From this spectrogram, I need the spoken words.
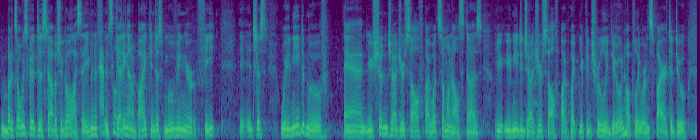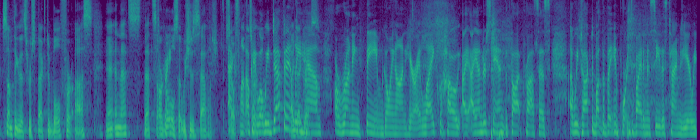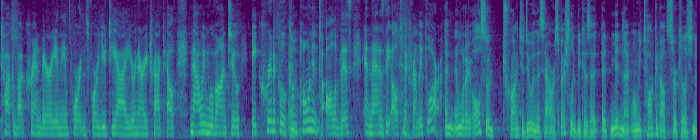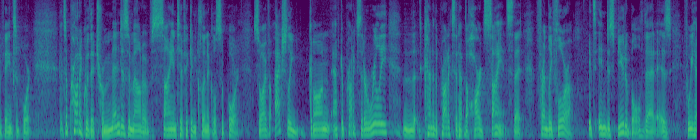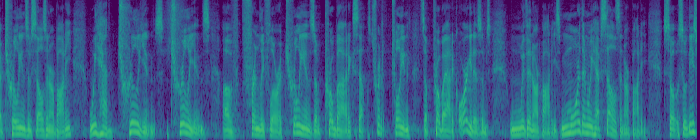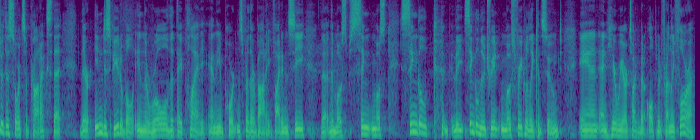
but it's always good to establish a goal. I say, even if Absolutely. it's getting on a bike and just moving your feet, it just, we need to move and you shouldn't judge yourself by what someone else does. You, you, need to judge yourself by what you can truly do, and hopefully we're inspired to do something that's respectable for us, and, and that's that's, that's our great. goals that we should establish. So, Excellent. Okay, sorry. well, we definitely have a running theme going on here. I like how, I, I understand the thought process. Uh, we talked about the importance of vitamin C this time of year. We talk about cranberry and the importance for UTI, urinary tract health. Now we move on to a critical and, component to all of this, and that is the ultimate friendly flora. And, and what I also try to do in this hour, especially because at, at midnight, when we talk about circulation and vein support, it's a product with a tremendous amount of scientific and clinical support. So I've actually gone after products that are really the, kind of the products that have the hard science, that Friendly Flora it's indisputable that as if we have trillions of cells in our body, we have trillions, trillions of friendly flora, trillions of probiotic cells, tr trillions of probiotic organisms within our bodies, more than we have cells in our body. So, so these are the sorts of products that they're indisputable in the role that they play and the importance for their body. Vitamin C, the, the most, sing, most single, the single nutrient most frequently consumed, and, and here we are talking about ultimate friendly flora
